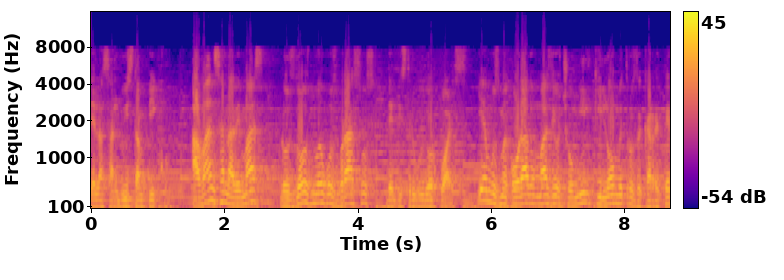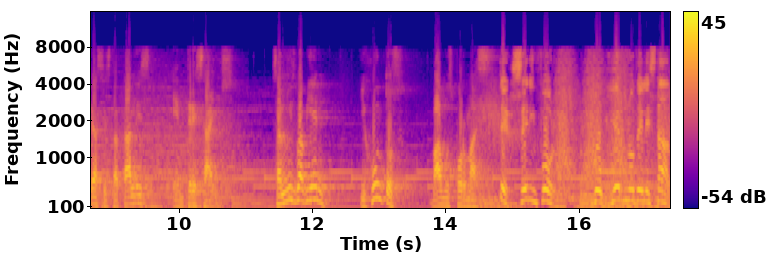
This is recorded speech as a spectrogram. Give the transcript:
de la San Luis Tampico. Avanzan además los dos nuevos brazos del distribuidor Juárez y hemos mejorado más de 8 mil kilómetros de carreteras estatales en tres años. San Luis va bien y juntos vamos por más. Tercer informe. Gobierno del Estado.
